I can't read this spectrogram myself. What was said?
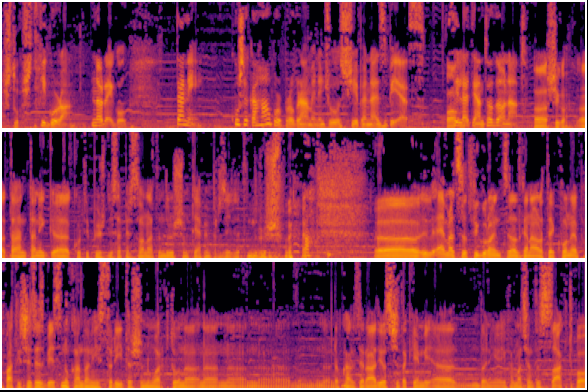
Ashtu është. Figuron. Në rregull. Tani, kush e ka hapur programin e gjuhës shqipe në SBS? Pa, po. Cilat janë të dhënat? Uh, shiko, uh, tani, tani uh, kur t'i pysësh disa persona të ndryshëm, të japin përgjigje të ndryshme. Po. Uh, emrat që figurojnë të cilat kanarë të kune, për fat të keq se SBS nuk ka ndonjë histori të shënuar këtu në, në, në, në, në lokalet e radios, që të kemi uh, ndonjë informacion të saktë, po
